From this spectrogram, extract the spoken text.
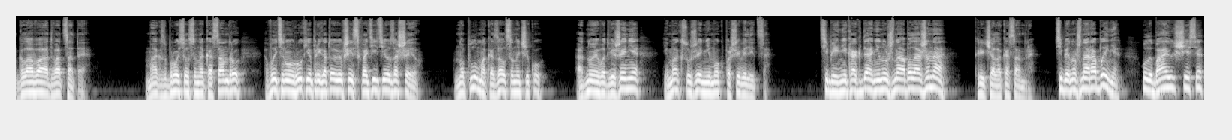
Глава 20. Макс бросился на Кассандру, вытянул руки, приготовившись схватить ее за шею. Но Плум оказался на чеку. Одно его движение, и Макс уже не мог пошевелиться. «Тебе никогда не нужна была жена!» — кричала Кассандра. «Тебе нужна рабыня, улыбающаяся,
